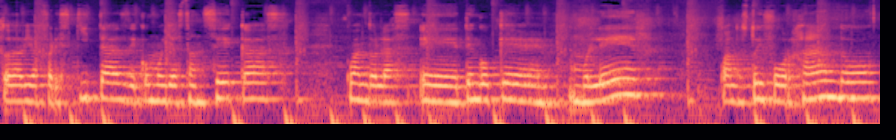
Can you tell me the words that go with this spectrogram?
todavía fresquitas, de cómo ya están secas, cuando las eh, tengo que moler, cuando estoy forjando.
